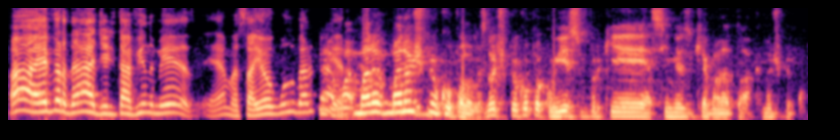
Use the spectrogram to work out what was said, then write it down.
Ah, é verdade, ele tá vindo mesmo. É, mas saiu em algum lugar primeiro. É, mas, mas, não te preocupa, Lucas. Não te preocupa com isso, porque é assim mesmo que a banda toca. Não te preocupa.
